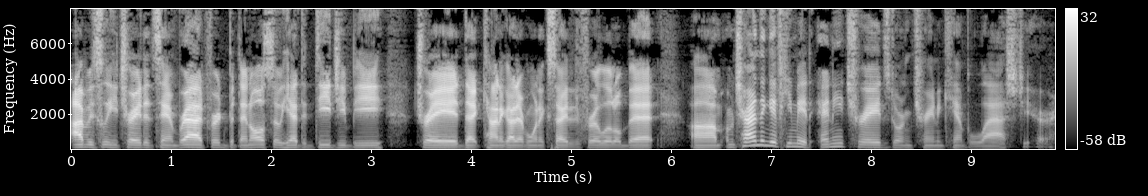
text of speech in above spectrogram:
Obviously, he traded Sam Bradford, but then also he had the DGB trade that kind of got everyone excited for a little bit. Um, I'm trying to think if he made any trades during training camp last year.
